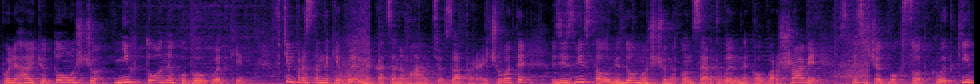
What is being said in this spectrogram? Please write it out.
полягають у тому, що ніхто не купив квитки. Втім, представники винника це намагаються заперечувати. Зі ЗМІ стало відомо, що на концерт винника у Варшаві з 1200 квитків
